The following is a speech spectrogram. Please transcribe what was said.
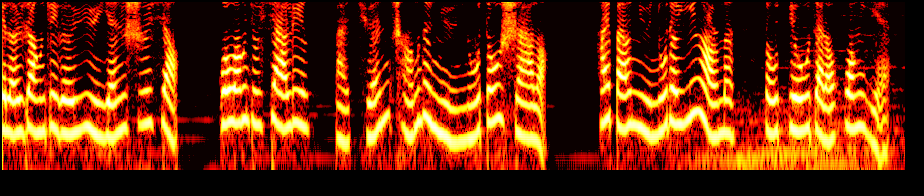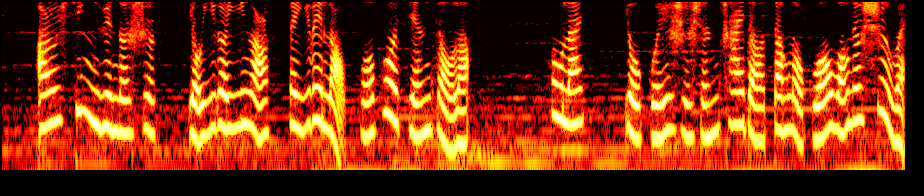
为了让这个预言失效，国王就下令把全城的女奴都杀了，还把女奴的婴儿们都丢在了荒野。而幸运的是，有一个婴儿被一位老婆婆捡走了。后来，又鬼使神差的当了国王的侍卫。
